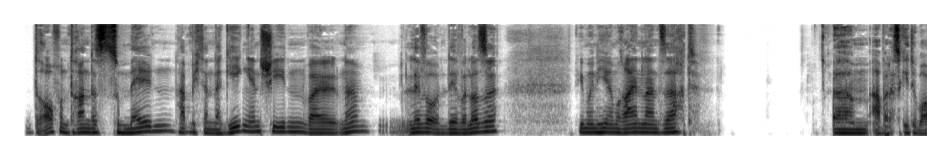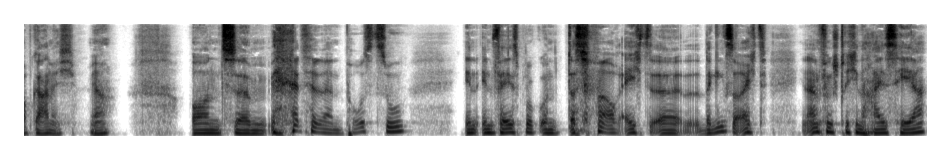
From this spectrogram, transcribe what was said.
drauf und dran, das zu melden, habe mich dann dagegen entschieden, weil, ne, Lever und Leverlosse wie man hier im Rheinland sagt. Ähm, aber das geht überhaupt gar nicht, ja. Und ähm, er hatte dann einen Post zu in, in Facebook und das war auch echt, äh, da ging es auch echt in Anführungsstrichen heiß her.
